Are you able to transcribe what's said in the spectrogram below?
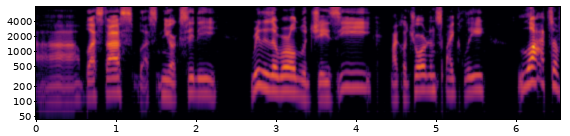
uh, blessed us, blessed New York City, really the world with Jay Z, Michael Jordan, Spike Lee, lots of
